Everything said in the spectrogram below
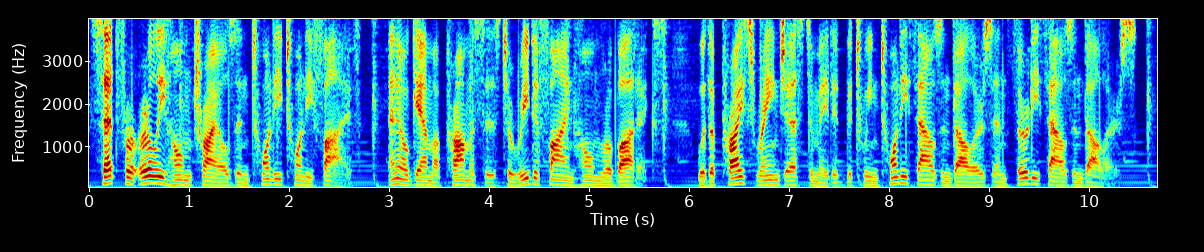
Set for early home trials in 2025, NEO Gamma promises to redefine home robotics, with a price range estimated between $20,000 and $30,000.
